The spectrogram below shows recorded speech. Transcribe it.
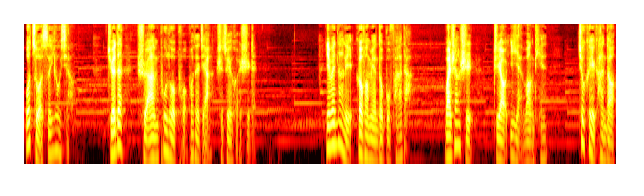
我左思右想，觉得水岸部落婆婆的家是最合适的，因为那里各方面都不发达，晚上时只要一眼望天，就可以看到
